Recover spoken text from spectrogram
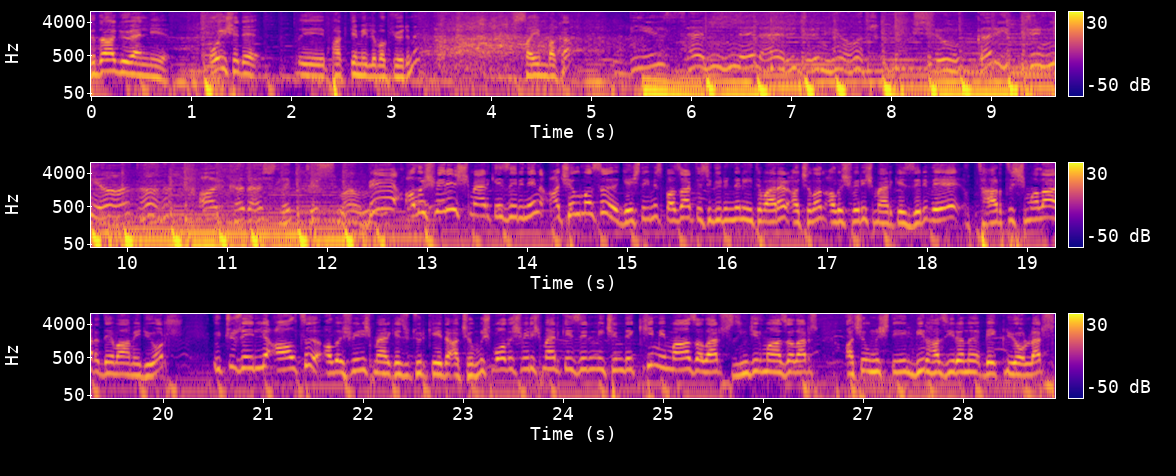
Gıda güvenliği. O işe de e, Pakdemirli bakıyor değil mi? Sayın Bakan. Bilsen neler dönüyor şu garip dünyada Arkadaşlık düşman Ve alışveriş merkezlerinin açılması geçtiğimiz pazartesi gününden itibaren açılan alışveriş merkezleri ve tartışmalar devam ediyor. 356 alışveriş merkezi Türkiye'de açılmış. Bu alışveriş merkezlerinin içinde kimi mağazalar, zincir mağazalar açılmış değil 1 Haziran'ı bekliyorlar.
